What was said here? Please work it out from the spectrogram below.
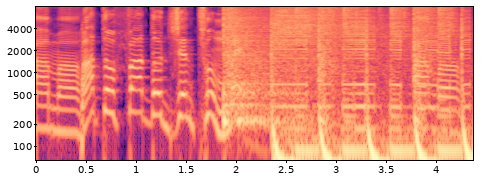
I'm a motherfucker gentleman. I'm a,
